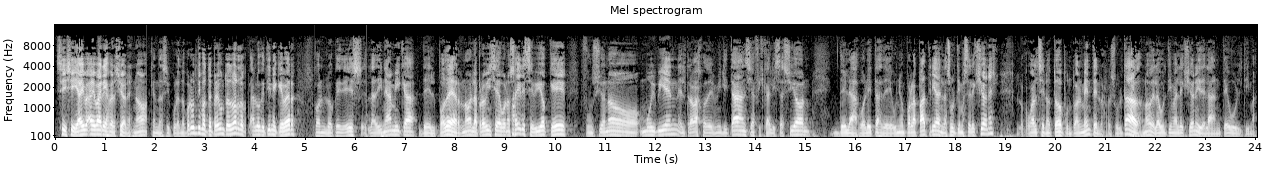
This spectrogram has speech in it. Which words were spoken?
Sí, sí, hay, hay varias versiones, ¿no? Que andan circulando. Por último, te pregunto, Eduardo, algo que tiene que ver con lo que es la dinámica del poder, ¿no? En la provincia de Buenos ah. Aires se vio que funcionó muy bien el trabajo de militancia, fiscalización de las boletas de Unión por la Patria en las últimas elecciones, lo cual se notó puntualmente en los resultados ¿no? de la última elección y de la anteúltima,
